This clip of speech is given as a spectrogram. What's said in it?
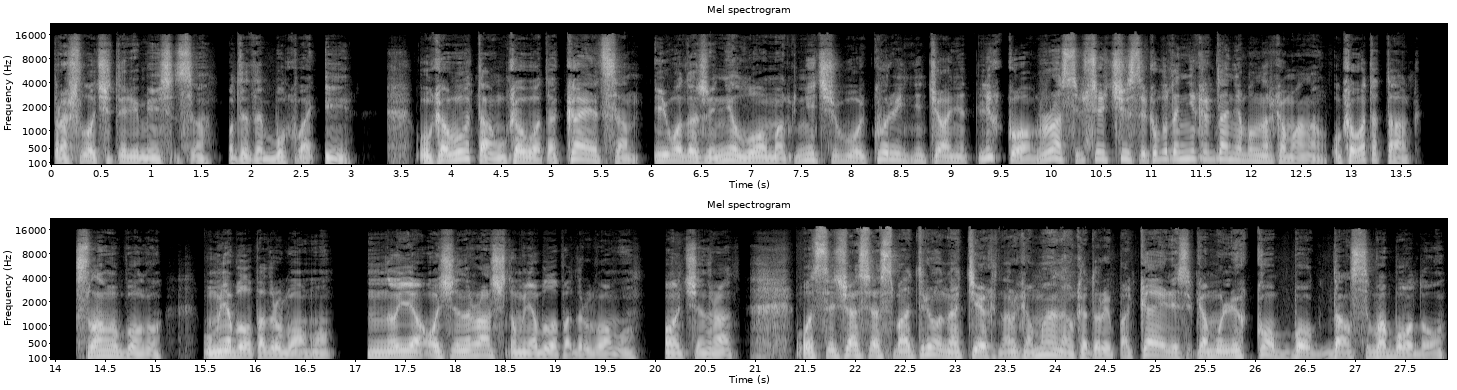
прошло четыре месяца. Вот эта буква «И». У кого-то, у кого-то кается, его даже ни ломок, ничего, курить не тянет. Легко, раз и все чисто, как будто никогда не был наркоманом. У кого-то так. Слава Богу. У меня было по-другому. Но я очень рад, что у меня было по-другому. Очень рад. Вот сейчас я смотрю на тех наркоманов, которые покаялись, кому легко Бог дал свободу.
